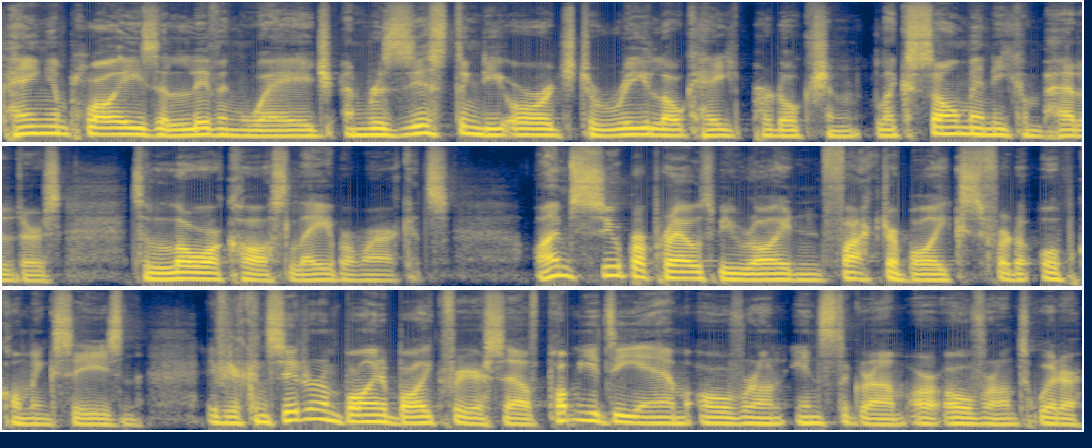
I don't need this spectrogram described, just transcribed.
paying employees a living wage, and resisting the urge to relocate production, like so many competitors, to lower cost labour markets. I'm super proud to be riding Factor bikes for the upcoming season. If you're considering buying a bike for yourself, put me a DM over on Instagram or over on Twitter,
